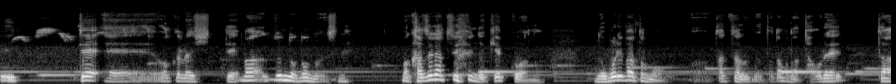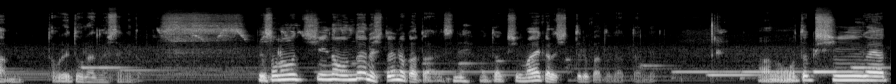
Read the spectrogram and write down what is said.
言って、えー、お別れして、まあ、どんどんどんどんですね、まあ、風が強いんで結構あの、上り場とも立ってたのがバタバタ倒れた、倒れておられましたけど、でそのうちの運動員の一人の方はですね、私前から知ってる方だったんで、あの、私がやっ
